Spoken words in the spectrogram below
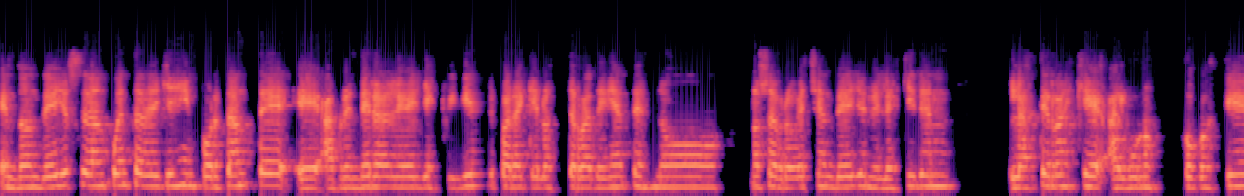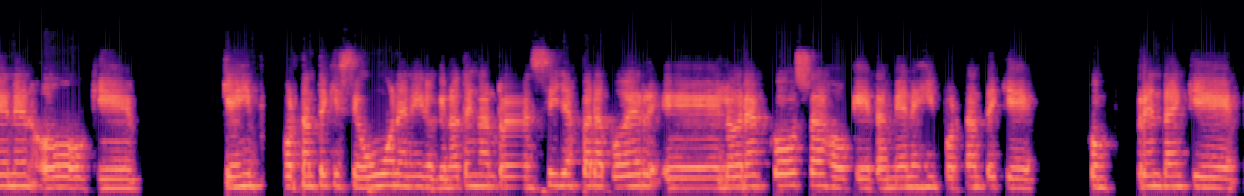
en donde ellos se dan cuenta de que es importante eh, aprender a leer y escribir para que los terratenientes no, no se aprovechen de ellos ni les quiten las tierras que algunos pocos tienen o que que es importante que se unan y que no tengan rencillas para poder eh, lograr cosas o que también es importante que comprendan que,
